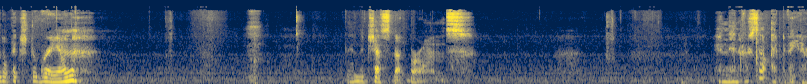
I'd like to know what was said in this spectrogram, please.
Little extra brown. Then the chestnut bronze. And then our cell activator.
